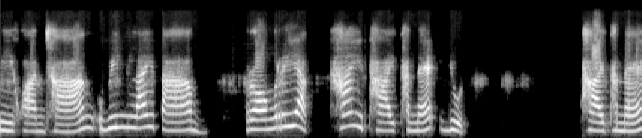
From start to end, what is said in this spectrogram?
มีควานช้างวิ่งไล่ตาม ร้องเรียกให้พายทะแนะหยุด พายทะแนะ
